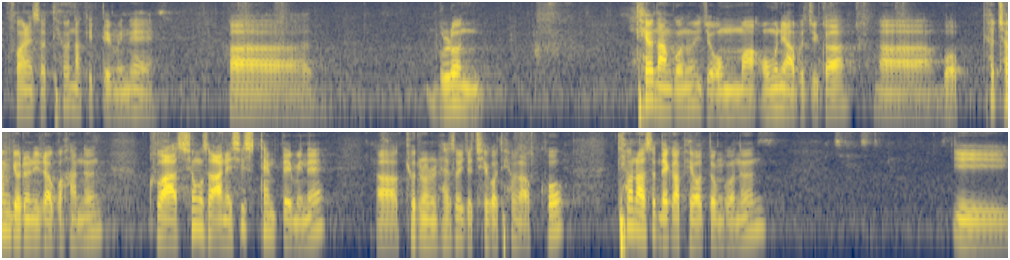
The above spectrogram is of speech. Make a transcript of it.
북한에서 태어났기 때문에 아, 물론 태어난 거는 이제 엄마 어머니 아버지가 아, 뭐 표창 결혼이라고 하는 그 아, 수용소 안에 시스템 때문에 아, 결혼을 해서 이제 제가 태어났고 태어나서 내가 배웠던 거는 이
